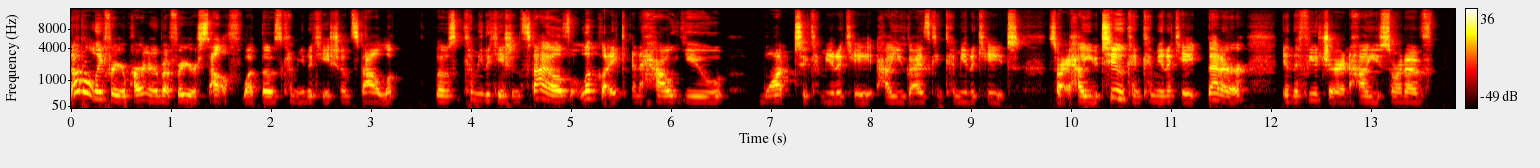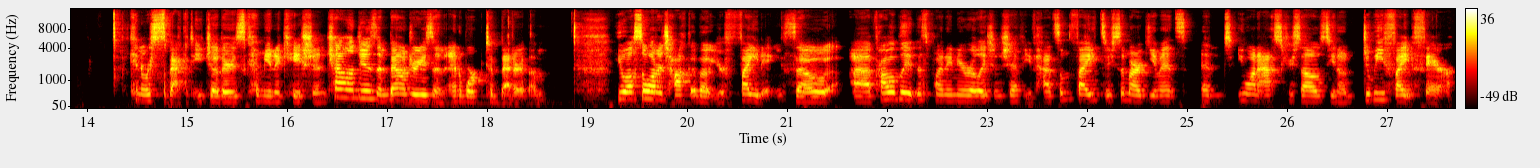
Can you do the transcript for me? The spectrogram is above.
not only for your partner, but for yourself, what those communication style look those communication styles look like and how you want to communicate, how you guys can communicate, sorry, how you two can communicate better in the future and how you sort of can respect each other's communication challenges and boundaries and, and work to better them. You also want to talk about your fighting. So, uh, probably at this point in your relationship, you've had some fights or some arguments, and you want to ask yourselves, you know, do we fight fair?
